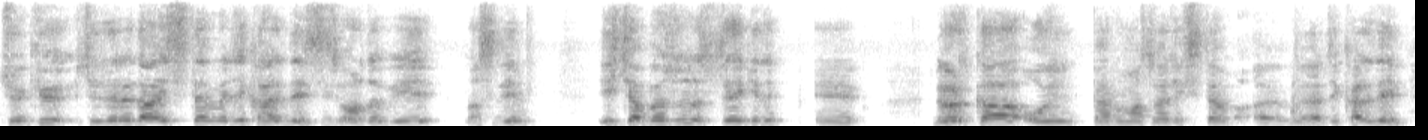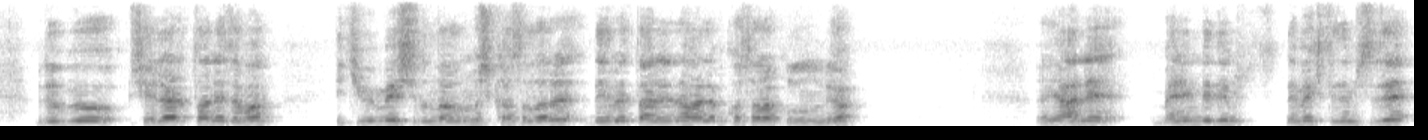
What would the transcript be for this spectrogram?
çünkü sizlere daha iyi sistem verecek halde değil. Siz orada bir nasıl diyeyim iş yapıyorsunuz da size gidip e, 4K oyun performansı verecek sistem e, verecek halde değil. Bir de bu şeyler ta ne zaman 2005 yılında alınmış kasaları devlet dairelerinde hala bu kasalar kullanılıyor. E, Yani benim dediğim demek istediğim size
